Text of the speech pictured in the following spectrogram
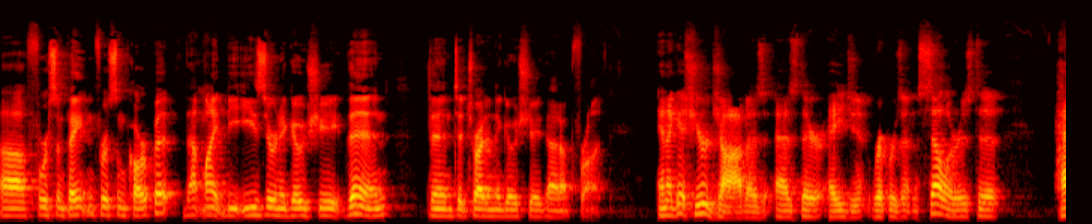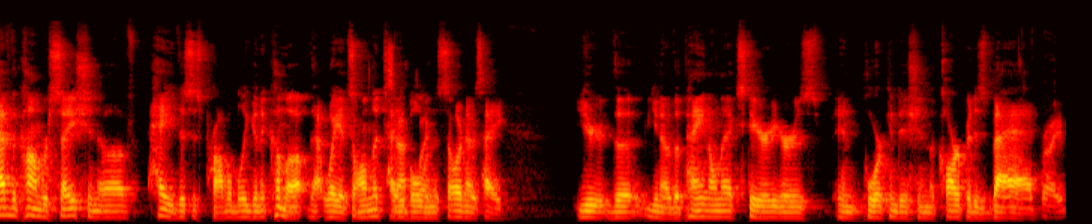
uh, for some paint and for some carpet, that might be easier to negotiate then than to try to negotiate that up front. And I guess your job as as their agent representing the seller is to have the conversation of, hey, this is probably going to come up. That way, it's on the table, Exactly. and the seller knows, hey, you're the you know the paint on the exterior is in poor condition, the carpet is bad. Right.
